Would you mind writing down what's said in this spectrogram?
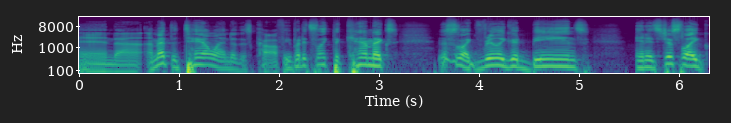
And uh, I'm at the tail end of this coffee, but it's like the Chemex. This is like really good beans and it's just like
